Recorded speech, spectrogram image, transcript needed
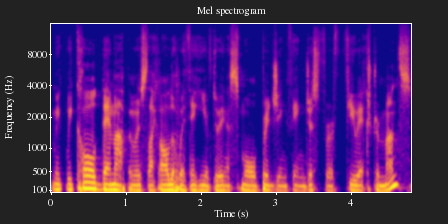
We, we called them up and was like, oh, look, we're thinking of doing a small bridging thing just for a few extra months.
